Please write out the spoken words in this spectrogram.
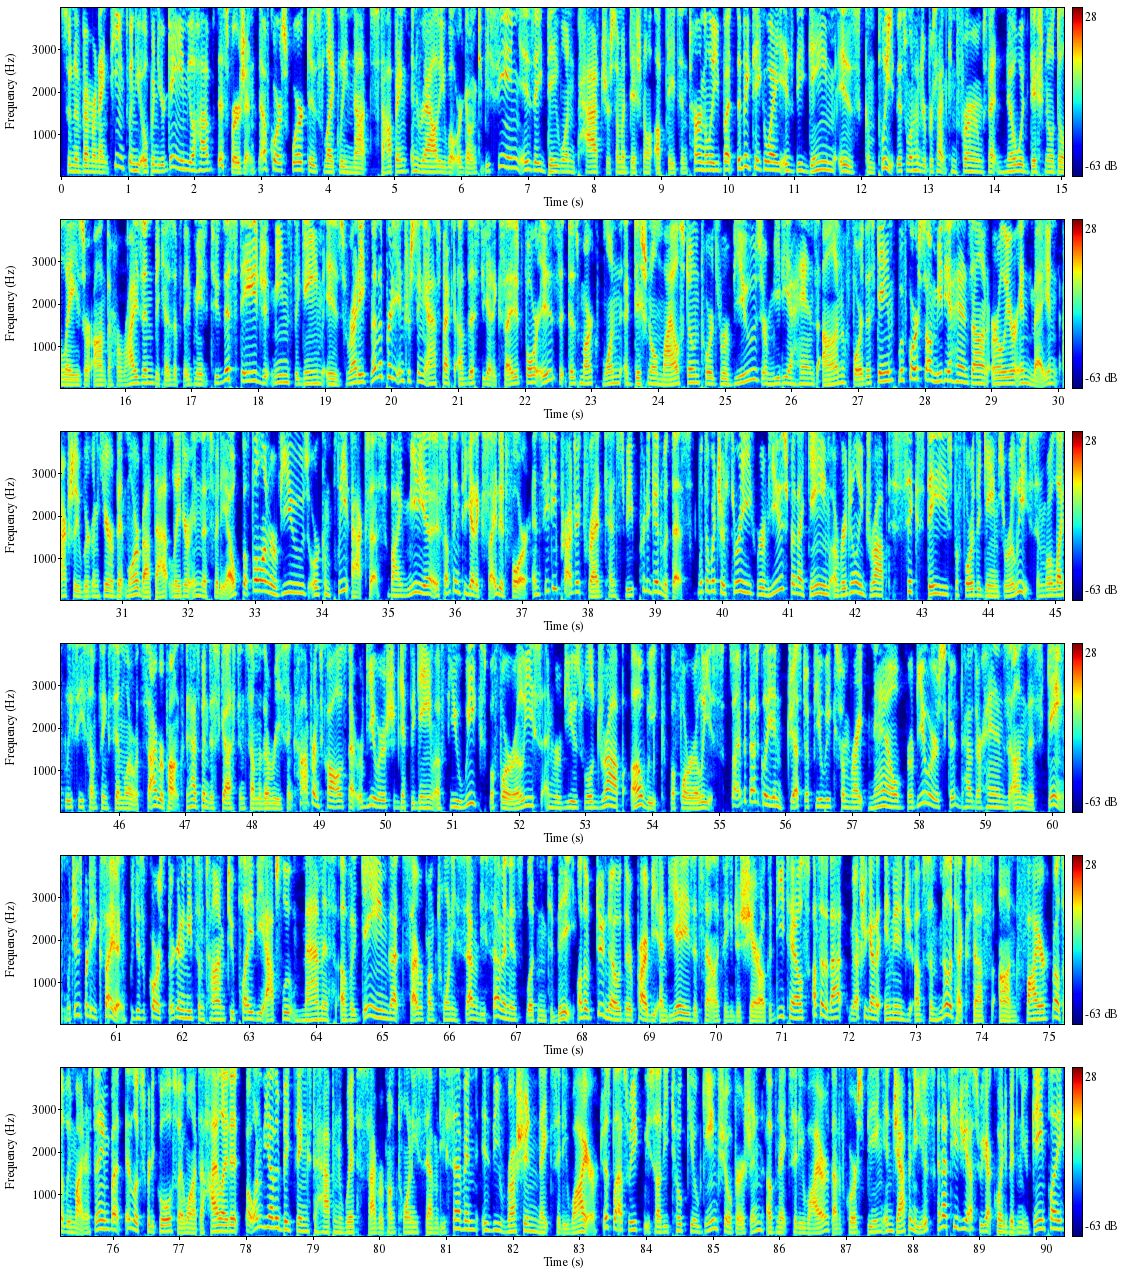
So November 19th, when you open your game, you'll have this version. Now, of course, work is likely not stopping. In reality, what we're going to be seeing is a day one patch or some additional updates internally, but the big takeaway is the game is complete. This 100% confirms that no additional delays are on the horizon because if they've made it to this stage, it means the game is ready. Another pretty interesting aspect of this to get excited for is it does mark one additional milestone towards reviews or media hands-on for this game. We of course saw media hands-on earlier in May, and actually we're going to hear a bit more about that later in this video, but full-on reviews or complete access by media is something to get excited for, and CD Projekt Red tends to be pretty good with this. With The Witcher 3, reviews for that game originally dropped six days before the game's release, and we'll likely see something similar with Cyberpunk. It has been discussed in some of the recent conference calls that reviewers should get the game a few weeks before release, and reviews will drop a week before release. So hypothetically, in just a few weeks from right now, reviewers could have their hands on this game, which is pretty exciting, because of course they're going to need some time to play the absolute mammoth of a game that Cyberpunk 2077 is looking to be. Although do know there'll probably be NDAs, it's not like they could just share all the details. Outside of that, we actually got an image of some Militech stuff on fire, relatively minor thing, but it looks pretty cool, so I wanted to highlight it. But one of the other big things to happen with Cyberpunk 2077 is the Russian Night City Wire. Just last week, we saw the Tokyo Game Show version of Night City Wire, that of course being in Japanese, and at TGS we got quite a bit of new gameplay.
